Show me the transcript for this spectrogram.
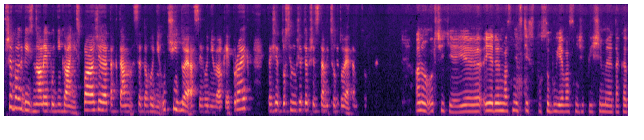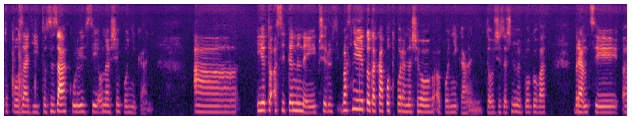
Třeba když znali podnikání z pláže, tak tam se to hodně učí, to mhm. je asi hodně velký projekt, takže to si můžete představit, co to je. Ano, určitě. Je, jeden vlastně z těch způsobů je vlastně, že píšeme také to pozadí, to ze zákulisí o našem podnikání. A je to asi ten nejpřirozenější. Vlastně je to taková podpora našeho podnikání. To, že začneme blogovat v rámci uh,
